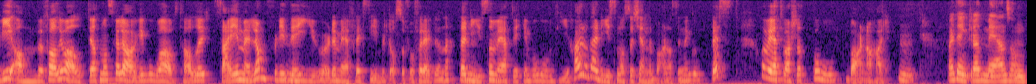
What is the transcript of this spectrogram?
vi anbefaler jo alltid at man skal lage gode avtaler seg imellom, fordi det mm. gjør det mer fleksibelt også for foreldrene. Det er de mm. som vet hvilken behov de har, og det er de som også kjenner barna sine best og vet hva slags behov barna har. Mm. Og jeg tenker at med en sånn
